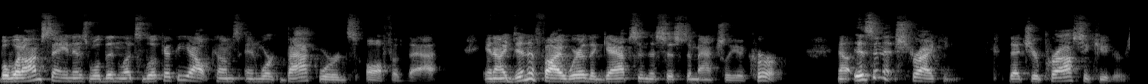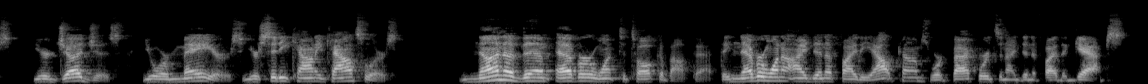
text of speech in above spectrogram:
But what I'm saying is, well, then let's look at the outcomes and work backwards off of that and identify where the gaps in the system actually occur. Now, isn't it striking that your prosecutors, your judges, your mayors, your city county councilors, none of them ever want to talk about that. They never want to identify the outcomes, work backwards, and identify the gaps.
